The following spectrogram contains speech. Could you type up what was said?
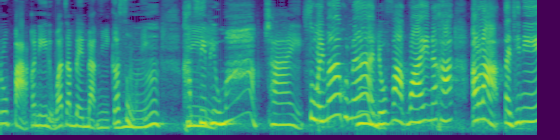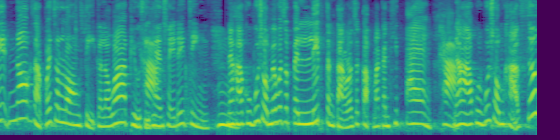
รูปปากก็ดีหรือว่าจะเบลนแบบนี้ก็สวยอืมขับนี่สีผิวมากใช่ สวยมากคุณแม่ เดี๋ยวฝากไว้นะคะ เอาล่ะ แต่ทีนี้นอกจากไปจะลองสีกันแล้วว่าผิวสีค่ะแทนใช้ได้จริงอืมนะคะ คุณผู้ชมไม่ว่าจะเป็นลิปต่างๆ เราจะกลับมากันที่แป้งค่ะนะคะ คุณผู้ชมค่ะซึ่ง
